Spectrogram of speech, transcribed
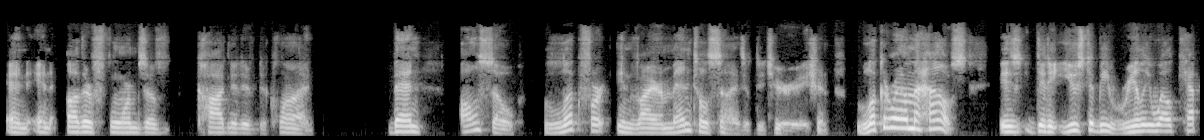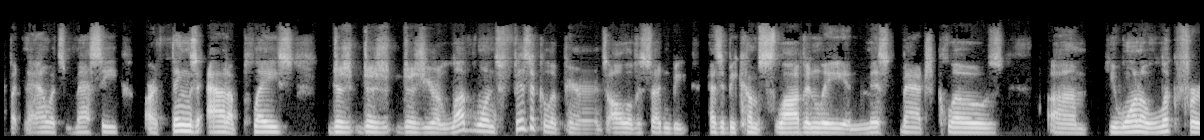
and, and other forms of cognitive decline. Then also look for environmental signs of deterioration. Look around the house. Is did it used to be really well kept, but now it's messy? Are things out of place? Does does does your loved one's physical appearance all of a sudden be has it become slovenly and mismatched clothes? Um, you want to look for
